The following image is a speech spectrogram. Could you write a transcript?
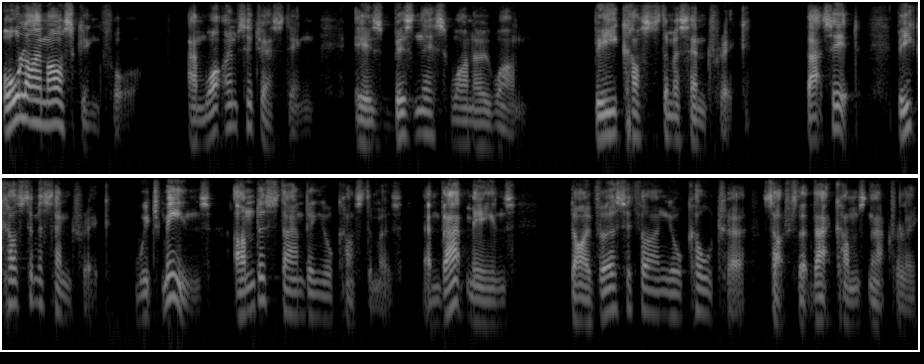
All I'm asking for and what I'm suggesting is business 101. Be customer centric. That's it. Be customer centric, which means understanding your customers. And that means diversifying your culture such that that comes naturally.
